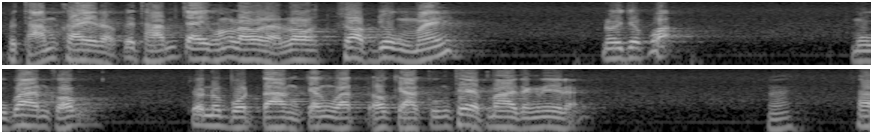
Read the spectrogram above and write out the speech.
ไปถามใครล่ะ ไปถามใจของเราล่ะ เราชอบยุ่งไหม โดยเฉพาะหมู่บ้านของชนบทต่างจังหวัดออกจากกรุงเทพมาอย่างนี้แหละนะถ้า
